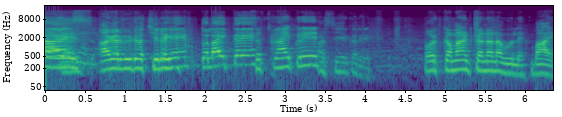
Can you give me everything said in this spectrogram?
guys अगर वीडियो अच्छी लगे तो लाइक करें। सब्सक्राइब करें। और शेयर करें। और कमेंट करना ना भूले। बाय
